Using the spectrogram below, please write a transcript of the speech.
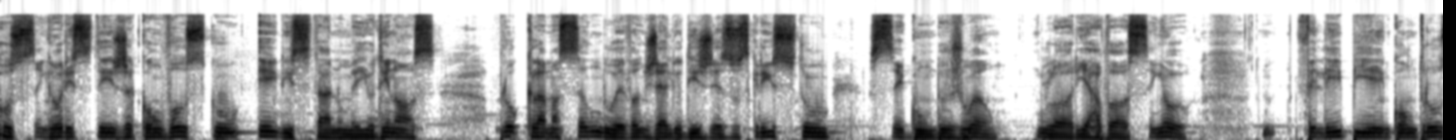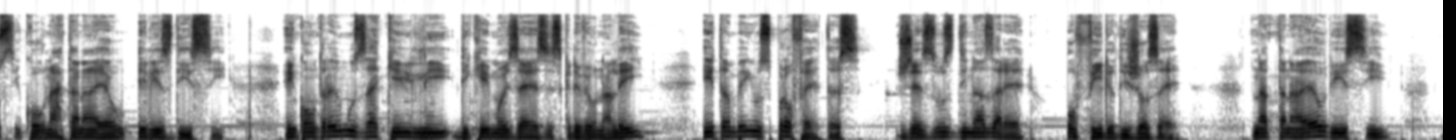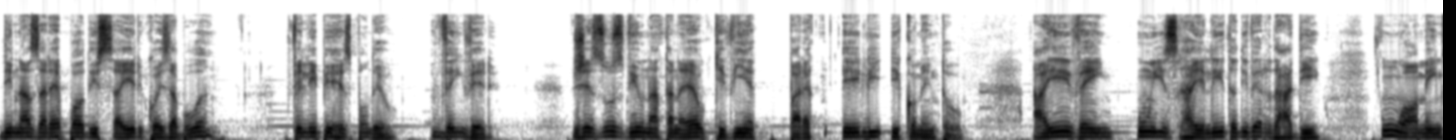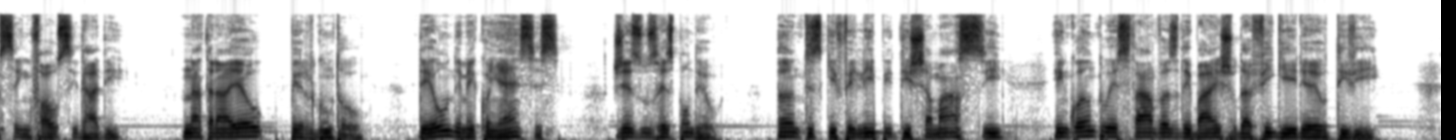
O Senhor esteja convosco, Ele está no meio de nós. Proclamação do Evangelho de Jesus Cristo, segundo João. Glória a vós, Senhor. Felipe encontrou-se com Natanael e lhes disse: Encontramos aquele de quem Moisés escreveu na lei e também os profetas, Jesus de Nazaré, o filho de José. Natanael disse: de Nazaré pode sair coisa boa? Felipe respondeu: Vem ver. Jesus viu Natanael que vinha para ele e comentou: Aí vem um israelita de verdade, um homem sem falsidade. Natanael perguntou: De onde me conheces? Jesus respondeu: Antes que Felipe te chamasse, enquanto estavas debaixo da figueira, eu te vi.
